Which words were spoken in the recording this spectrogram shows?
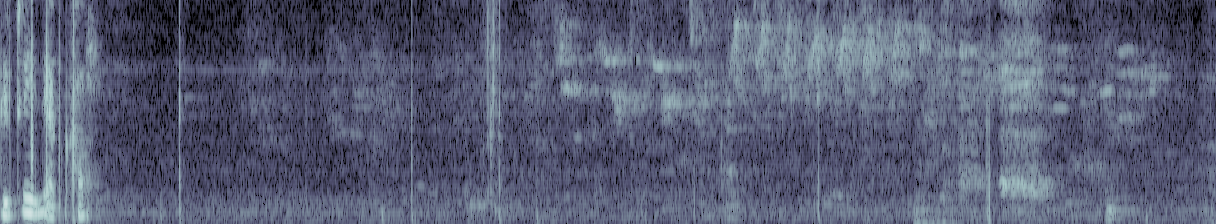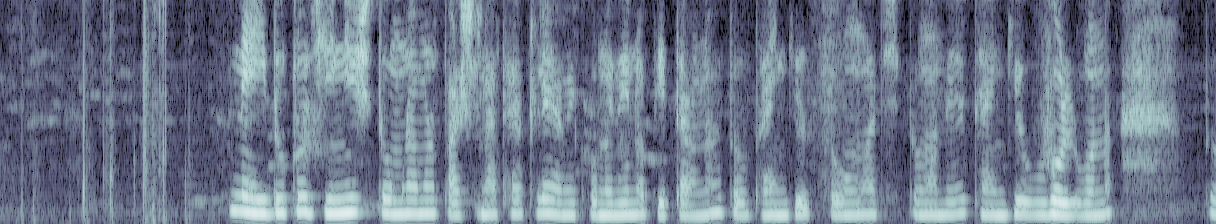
দুটোই দেখা মানে এই দুটো জিনিস তোমরা আমার পাশে না থাকলে আমি কোনোদিনও পেতাম না। তো থ্যাংক ইউ সো মাচ তোমাদের। থ্যাংক ইউ বলব না। তো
